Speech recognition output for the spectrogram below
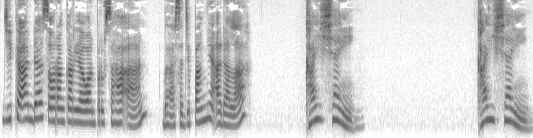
Jika Anda seorang karyawan perusahaan, bahasa Jepangnya adalah kaishain. Kaishain.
